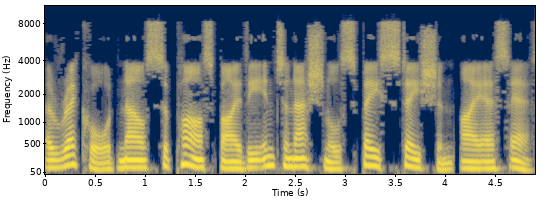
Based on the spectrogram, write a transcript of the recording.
a record now surpassed by the International Space Station ISS.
